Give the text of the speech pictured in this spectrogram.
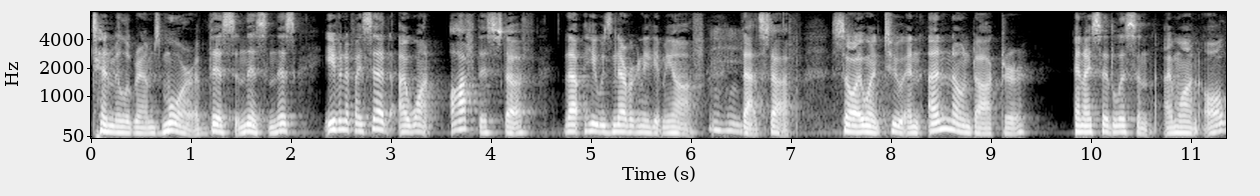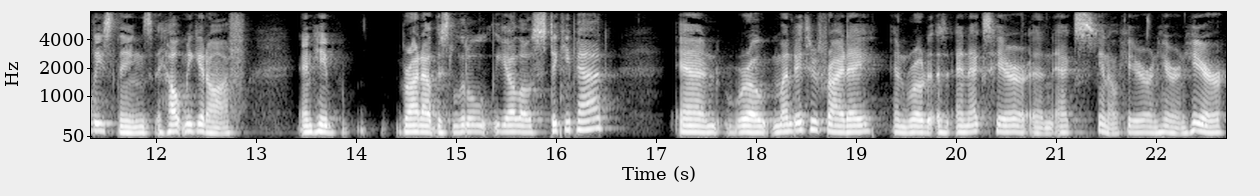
10 milligrams more of this and this and this. Even if I said I want off this stuff, that he was never going to get me off mm-hmm. that stuff. So I went to an unknown doctor and I said, listen, I want all these things. Help me get off. And he brought out this little yellow sticky pad and wrote Monday through Friday and wrote an X here, an X, you know, here and here and here.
